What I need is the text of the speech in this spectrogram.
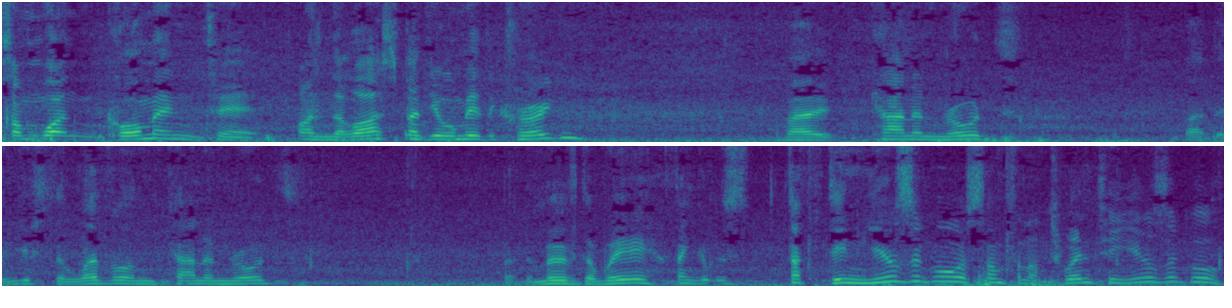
Someone commented on the last video made the Croydon about Cannon Road, that they used to live on Cannon Road, but they moved away. I think it was 15 years ago or something, or 20 years ago.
